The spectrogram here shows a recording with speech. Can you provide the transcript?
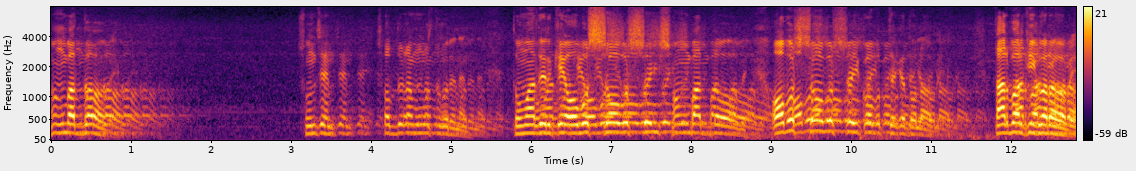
সংবাদ শুনছেন? শব্দটা মুখস্থ করে নেন। তোমাদেরকে অবশ্য অবশ্যই সংবাদ দেওয়া হবে। অবশ্য অবশ্যই কবর থেকে তোলা হবে। তারপর কি করা হবে?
